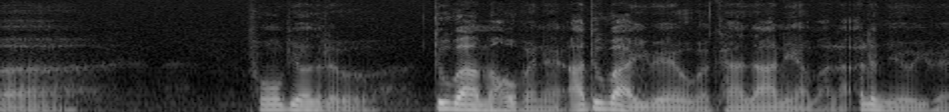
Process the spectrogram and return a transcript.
အာဖုန်းပြောသလိုတူပါမဟုတ်ဘဲနဲ့အာတုပကြီးပဲဟိုပဲခံစားနေရမှာလားအဲ့လိုမျိုးကြီးပဲ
